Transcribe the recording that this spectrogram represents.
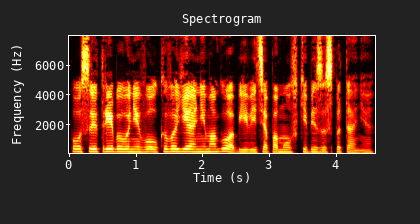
После требования Волкова я не могу объявить о помолвке без испытания.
